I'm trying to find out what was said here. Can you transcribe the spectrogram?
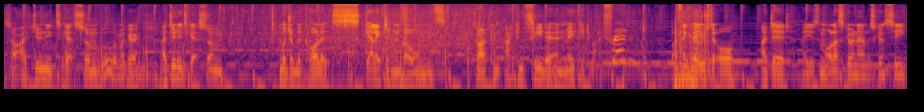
So I do need to get some. Ooh, where am I going? I do need to get some. What do we call it? Skeleton bones. So I can I can feed it and make it my friend. But I think I used it all. I did. I used them all. Let's go now. Let's go and see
